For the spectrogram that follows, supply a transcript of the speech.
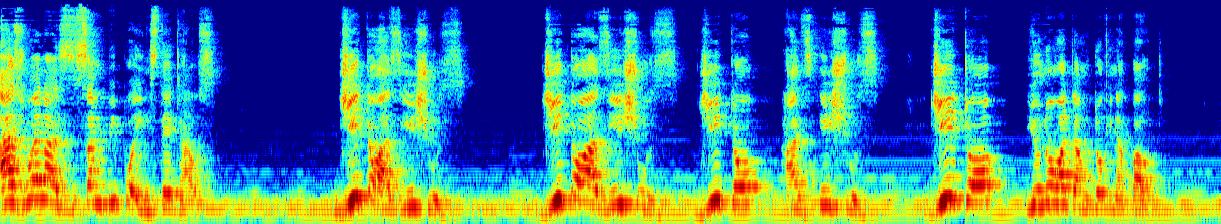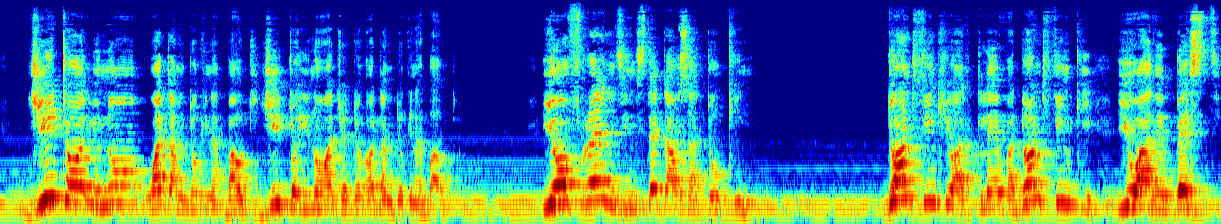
as well as some people in State House. Jito has issues. Jito has issues. Jito has issues. Jito, you know what I'm talking about. Jito, you know what I'm talking about. Jito, you know what, you're what I'm talking about. Your friends in State House are talking. Don't think you are clever. Don't think you are the best.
